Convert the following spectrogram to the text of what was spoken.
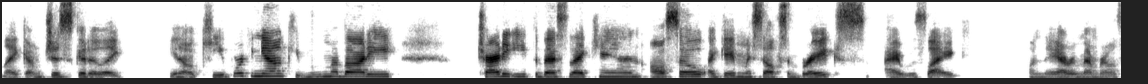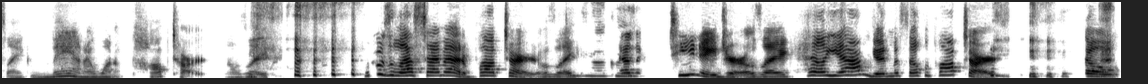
Like I'm just gonna like, you know, keep working out, keep moving my body, try to eat the best that I can. Also, I gave myself some breaks. I was like, one day I remember I was like, man, I want a Pop Tart. And I was like, when was the last time I had a Pop Tart? I was like, exactly. as a teenager, I was like, hell yeah, I'm getting myself a Pop Tart. so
